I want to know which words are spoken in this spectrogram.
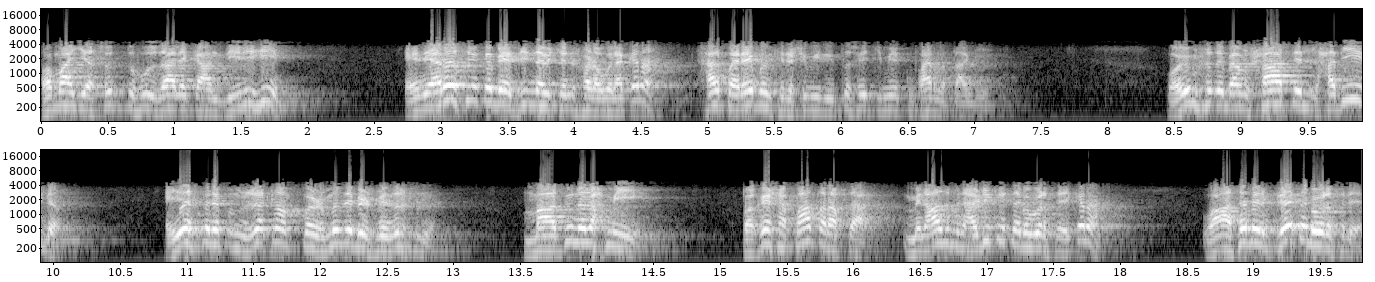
فما يسده ذلك عن دينه ان يرسلك بدين نبيتن فراولا كنا هل قريبا سيرشوي دي تسوي جميع كفار نتاقي ويمشد بامشات الحديد يسبر بمزكا فرمز بشمزل ما دون لحمي فغشا فاترفتا من عظم من عجيك تبورسي كنا وعصب البريت بورسي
